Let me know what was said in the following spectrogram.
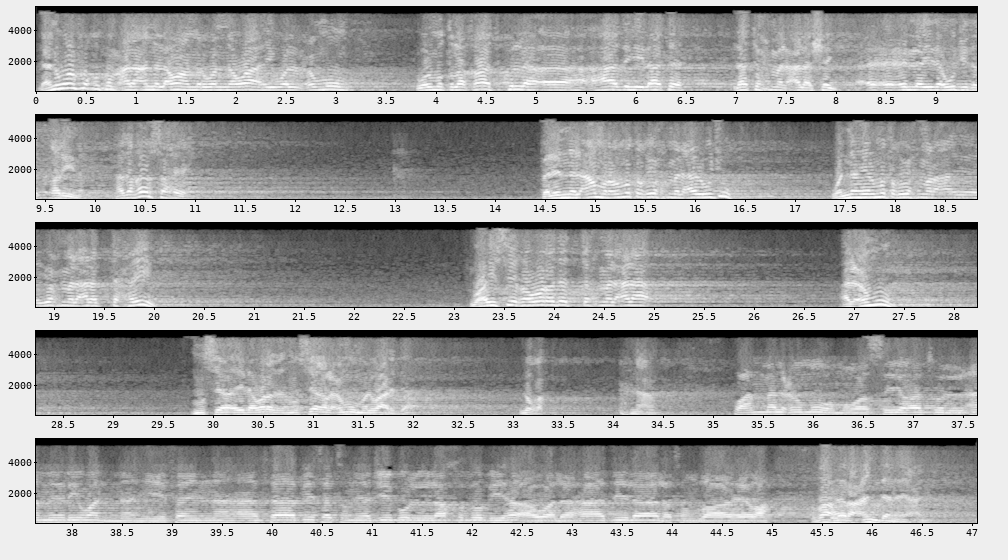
لا نوافقكم على أن الأوامر والنواهي والعموم والمطلقات كلها آه، هذه لا لا تحمل على شيء إلا إذا وجدت قرينة. هذا غير صحيح. بل إن الأمر المطلق يحمل على الوجوب والنهي المطلق يحمل يحمل على التحريم. وأي صيغة وردت تحمل على العموم. إذا وردت من صيغ العموم الواردة لغة. نعم. وأما العموم وصيغة الأمر والنهي فإنها ثابتة يجب الأخذ بها ولها دلالة ظاهرة. ظاهرة عندنا يعني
